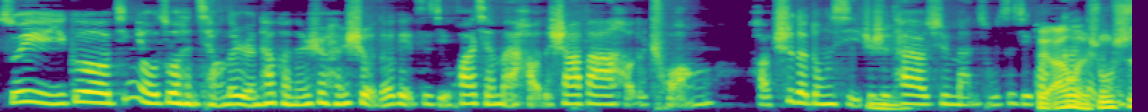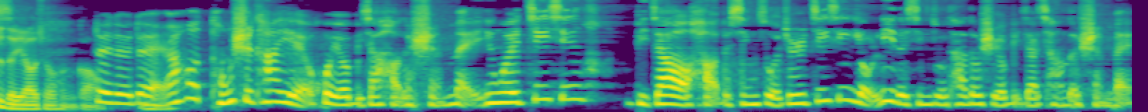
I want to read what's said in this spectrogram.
所以，一个金牛座很强的人，他可能是很舍得给自己花钱买好的沙发、好的床、好吃的东西，这是嗯他要去满足自己对，广安稳舒适的要求很高。对对对，嗯然后同时他也会有比较好的审美，因为金星比较好的星座，就是金星有利的星座，它都是有比较强的审美。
